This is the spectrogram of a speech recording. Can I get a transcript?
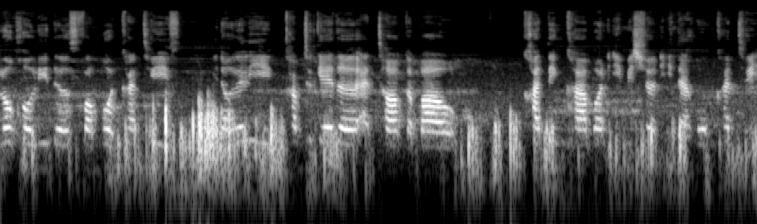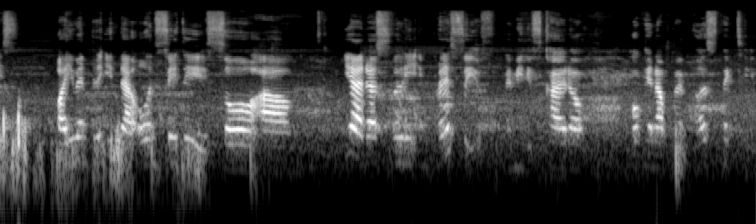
local leaders from both countries, you know, really come together and talk about cutting carbon emission in their home countries or even in their own cities. So, um, yeah, that's really impressive. I mean, it's kind of open up my perspective.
